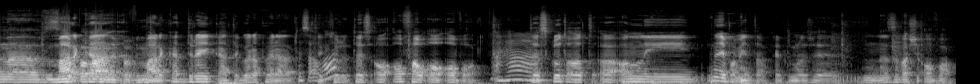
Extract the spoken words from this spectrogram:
na, na marka, powinien. marka Drake'a, tego rapera, To jest OWO? który, to jest o- OVO, OWO. Aha. To jest skrót od o, Only, no nie pamiętam, w każdym razie nazywa się OWO.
